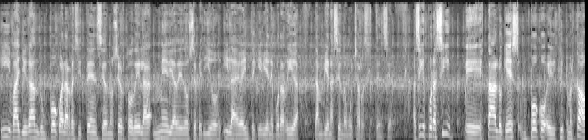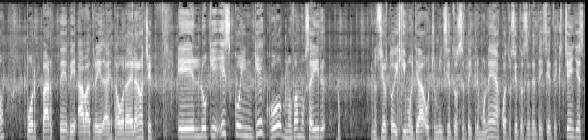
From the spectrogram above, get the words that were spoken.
y va llegando un poco a la resistencia, ¿no es cierto? De la media de 12 periodos y la de 20 que viene por arriba, también haciendo mucha resistencia. Así que por así eh, está lo que es un poco el criptomercado por parte de AvaTrade a esta hora de la noche. Eh, lo que es CoinGecko, nos vamos a ir ¿No es cierto? Dijimos ya 8.163 monedas, 477 exchanges,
